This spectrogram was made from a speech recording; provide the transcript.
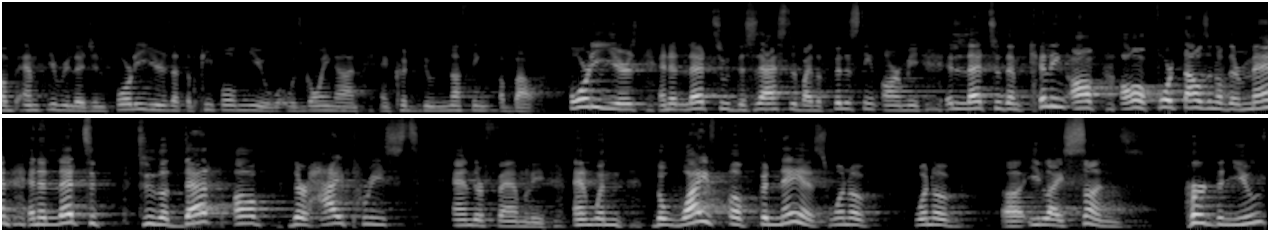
of empty religion, 40 years that the people knew what was going on and could do nothing about. 40 years, and it led to disaster by the Philistine army. It led to them killing off all 4,000 of their men, and it led to to the death of their high priests and their family. And when the wife of Phinehas, one of, one of uh, Eli's sons, heard the news,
